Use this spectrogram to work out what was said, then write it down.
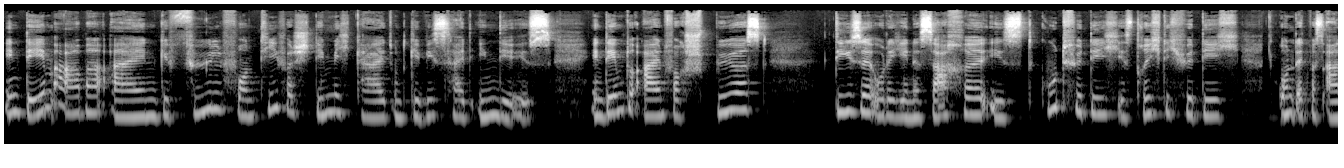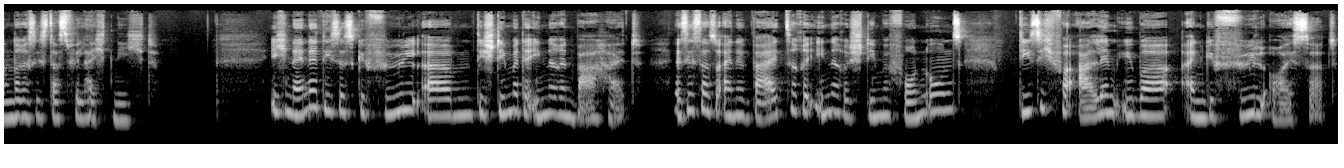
in dem aber ein Gefühl von tiefer Stimmigkeit und Gewissheit in dir ist, in dem du einfach spürst, diese oder jene Sache ist gut für dich, ist richtig für dich und etwas anderes ist das vielleicht nicht. Ich nenne dieses Gefühl ähm, die Stimme der inneren Wahrheit. Es ist also eine weitere innere Stimme von uns, die sich vor allem über ein Gefühl äußert.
